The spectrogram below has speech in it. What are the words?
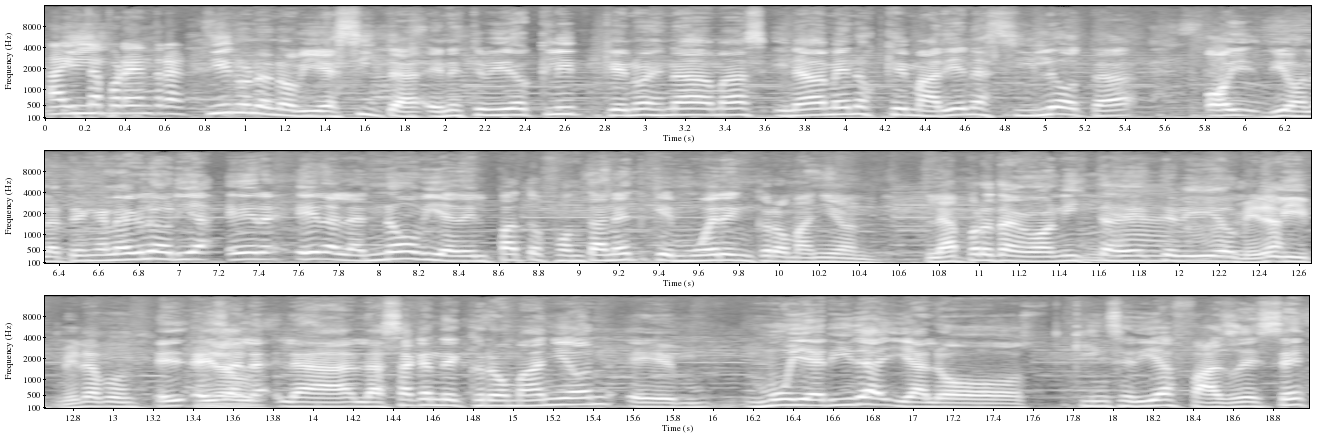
Ahí Y está por entrar. Tiene una noviecita en este videoclip que no es nada más y nada menos que Mariana Silota. Hoy, Dios la tenga en la gloria, era, era la novia del Pato Fontanet que muere en Cromañón. La protagonista de este Mira, videoclip. mira vos. Eh, Mirá Ella vos. la, la- la sacan de Cromañón eh, muy herida y a los 15 días fallece.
